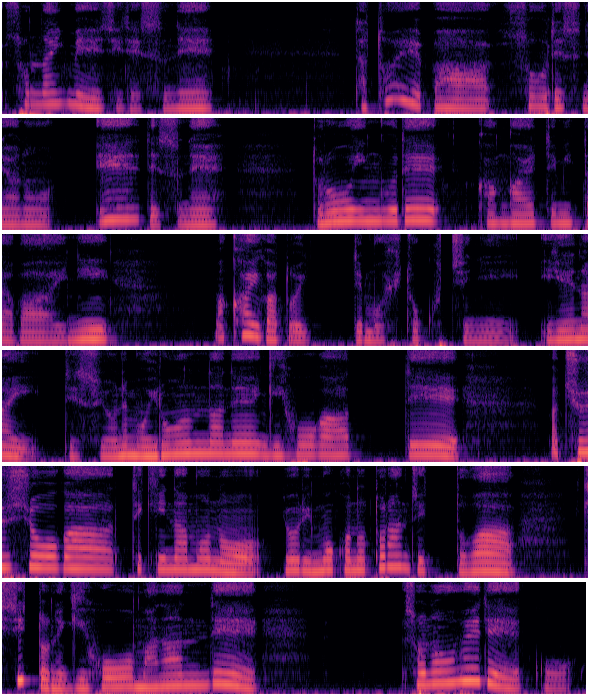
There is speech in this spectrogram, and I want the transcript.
そんなイメージですね。例えばそうですね。あの絵ですね。ドローイングで考えてみた場合に、まあ、絵画といっても一口に言えないですよね。もういろんなね技法があって、まあ、抽象画的なものよりもこのトランジットはきちっとね技法を学んでその上でこう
